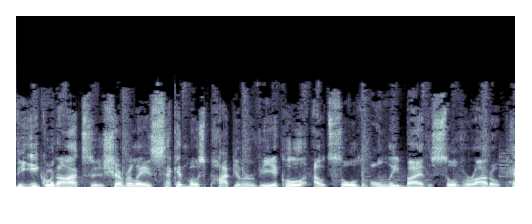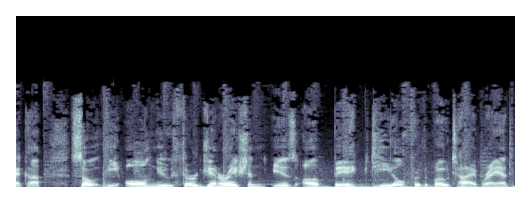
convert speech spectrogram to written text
The Equinox is Chevrolet's second most popular vehicle, outsold only by the Silverado pickup, so the all new third generation is a big deal for the Bowtie brand.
